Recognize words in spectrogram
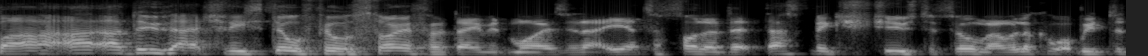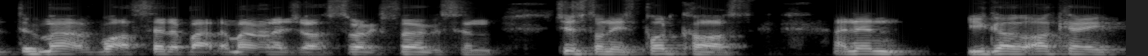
but I, I, do actually still feel sorry for David Moyes in that he had to follow that. That's big shoes to fill, man. We look at what we did, the amount of what I've said about the manager, Sir Alex Ferguson, just on his podcast. And then you go, okay,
